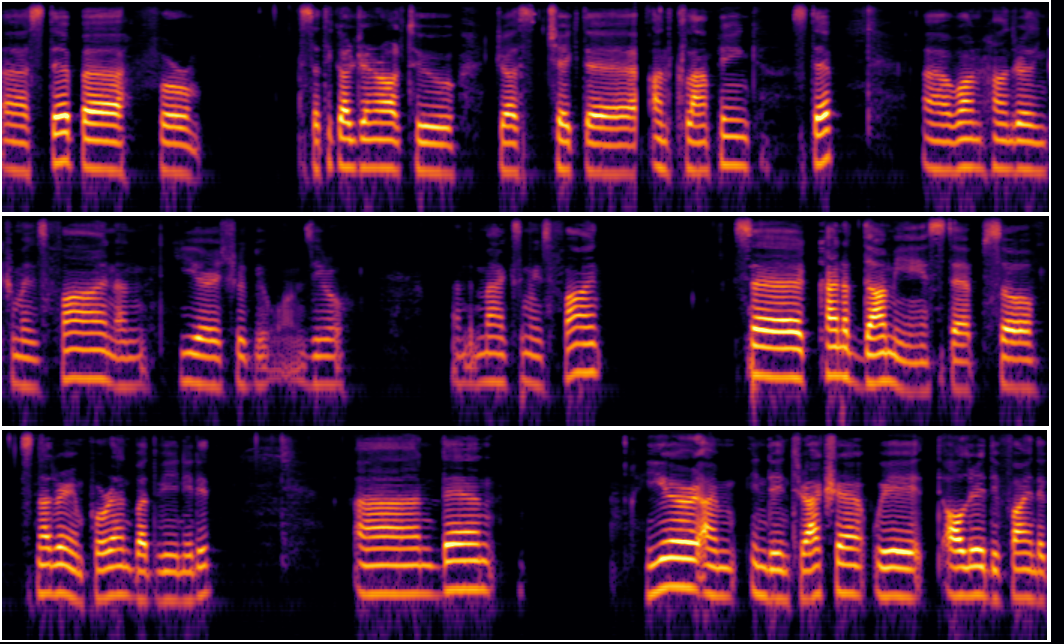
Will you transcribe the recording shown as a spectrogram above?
uh, step uh, for statical general to just check the unclamping step uh, 100 increment is fine and here it should be 1 0 and the maximum is fine. It's a kind of dummy step so it's not very important but we need it. And then here I'm in the interaction. We already defined the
